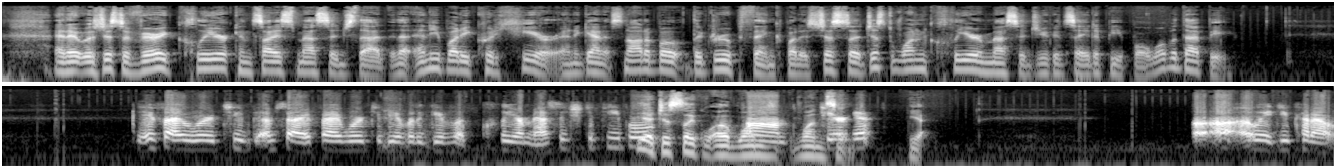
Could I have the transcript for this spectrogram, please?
and it was just a very clear, concise message that that anybody could hear. And again, it's not about the group think, but it's just a, just one clear message you could say to people. What would that be? If I were to, I'm sorry, if I were to be able to give a clear message to people. Yeah, just like uh, one um, one sentence. Uh, uh, wait, you cut out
